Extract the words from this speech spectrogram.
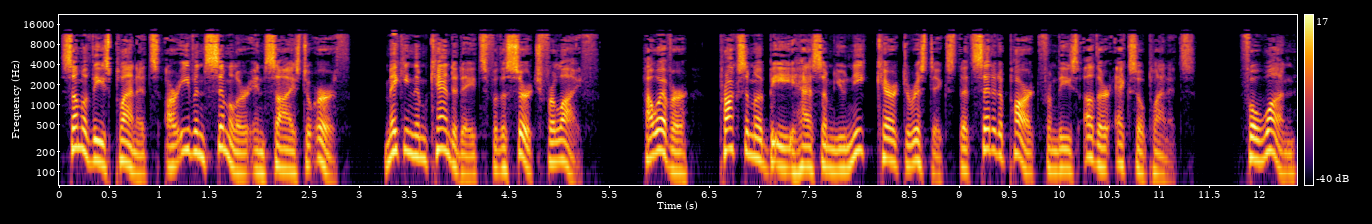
Some of these planets are even similar in size to Earth, making them candidates for the search for life. However, Proxima b has some unique characteristics that set it apart from these other exoplanets. For one,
